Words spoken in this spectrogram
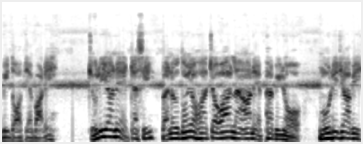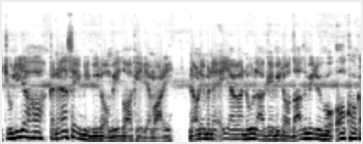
မိသွားပြန်ပါတယ်။ဂျူလီယာနဲ့တက်စီဘန်တို့သုံးယောက်ဟာကြောက်အားလန့်အားနဲ့ဖတ်ပြီးတော့ငိုနေကြပြီးဂျူလီယာဟာကနန်းစိတ်မိပြီးတော့မေးသွားခဲ့ပြန်ပါတယ်။နောက်နေ့မနေ့အိယာကနိုးလာခဲ့ပြီးတော့သားသမီးတွေကိုအော်ခေါ်က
